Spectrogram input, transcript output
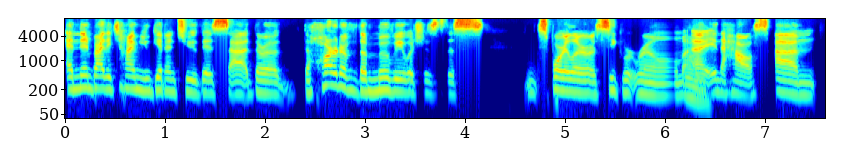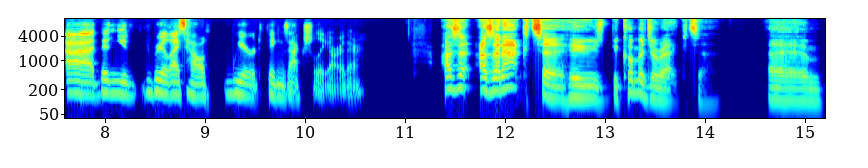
And then by the time you get into this, uh, the the heart of the movie, which is this spoiler secret room uh, Mm. in the house, um, uh, then you realize how weird things actually are there. as a, as an actor who's become a director, um,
